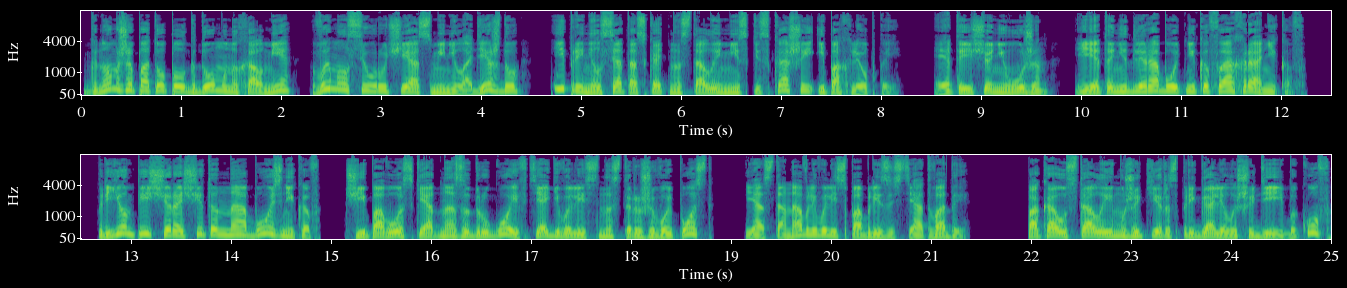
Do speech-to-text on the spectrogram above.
Гном же потопал к дому на холме, вымылся у ручья, сменил одежду и принялся таскать на столы миски с кашей и похлебкой. Это еще не ужин, и это не для работников и охранников. Прием пищи рассчитан на обозников, чьи повозки одна за другой втягивались на сторожевой пост и останавливались поблизости от воды. Пока усталые мужики распрягали лошадей и быков,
